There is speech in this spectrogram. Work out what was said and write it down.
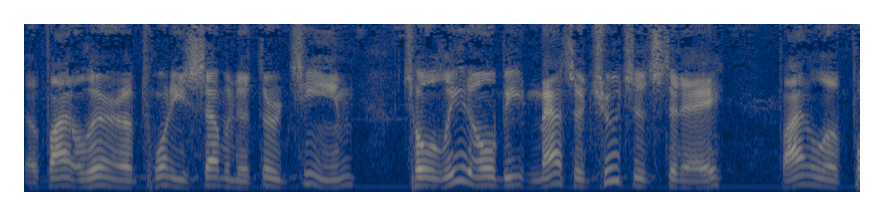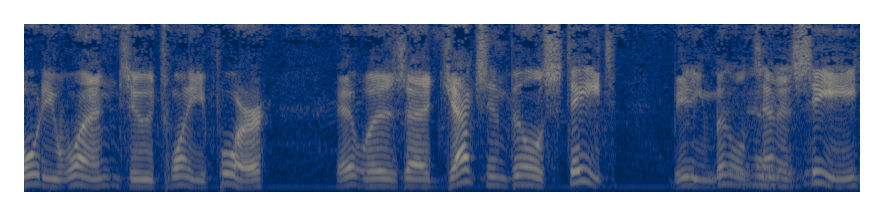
The final there of 27 to 13. Toledo beat Massachusetts today. Final of 41 to 24. It was uh, Jacksonville State beating Middle Tennessee.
